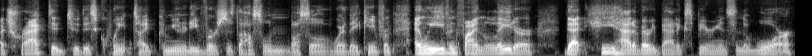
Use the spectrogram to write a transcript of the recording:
attracted to this quaint type community versus the hustle and bustle of where they came from. And we even find later that he had a very bad experience in the war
